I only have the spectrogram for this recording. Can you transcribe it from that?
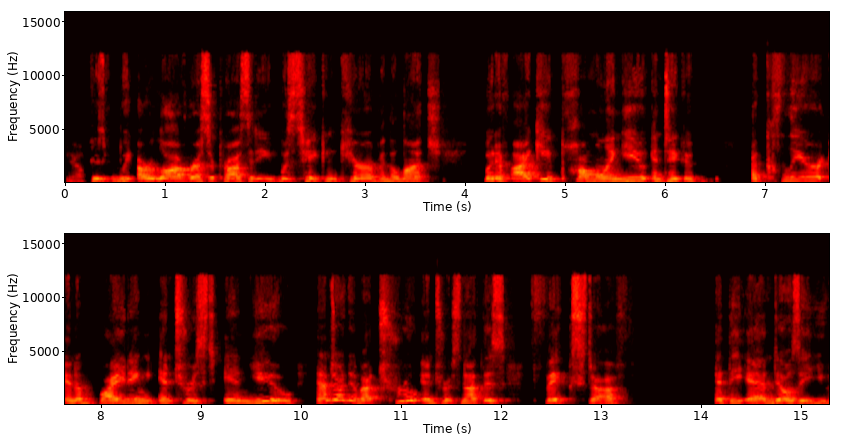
Yeah. Because we our law of reciprocity was taken care of in the lunch. But if i keep pummeling you and take a a clear and abiding interest in you and i'm talking about true interest not this fake stuff at the end, Delzi, you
